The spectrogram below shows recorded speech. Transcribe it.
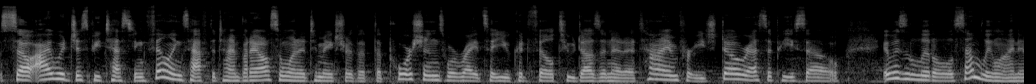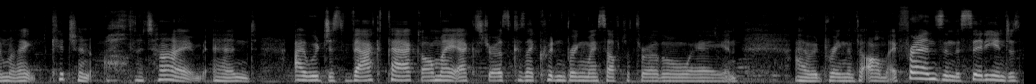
so I would just be testing fillings half the time, but I also wanted to make sure that the portions were right so you could fill two dozen at a time for each dough recipe. So it was a little assembly line in my kitchen all the time. And I would just backpack all my extras because I couldn't bring myself to throw them away. And I would bring them to all my friends in the city and just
